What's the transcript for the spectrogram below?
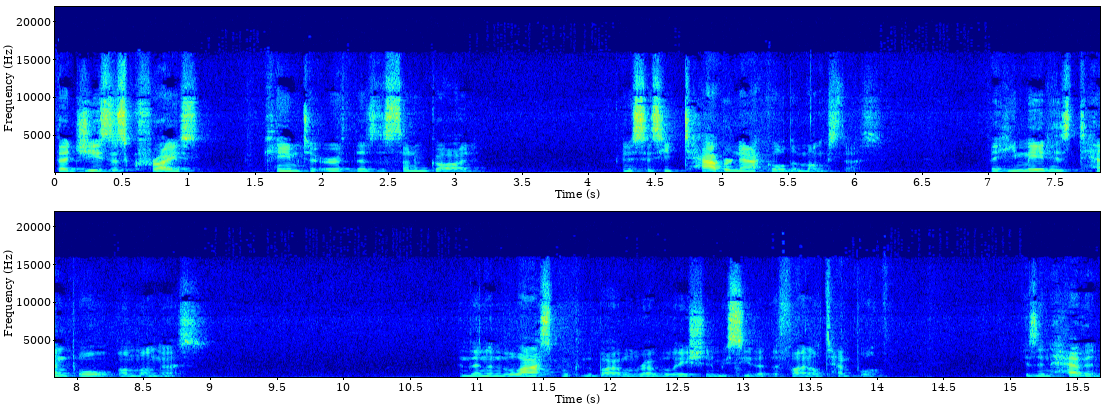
that Jesus Christ came to earth as the Son of God. And it says he tabernacled amongst us, that he made his temple among us. And then in the last book of the Bible, in Revelation, we see that the final temple is in heaven.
